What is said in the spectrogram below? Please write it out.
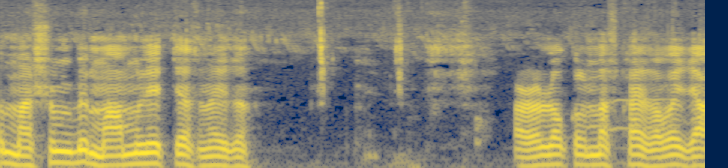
तो मशरूम भी मामूली टेस्ट नहीं तो और लोकल मस्त खाए सब जा।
